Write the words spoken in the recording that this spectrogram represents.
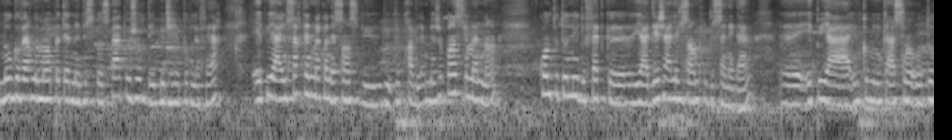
Nos gouvernements peut-être ne disposent pas toujours des budgets pour le faire. Et puis il y a une certaine méconnaissance du, du, du problème. Mais je pense que maintenant, compte tenu du fait qu'il y a déjà l'exemple du Sénégal, euh, et puis il y a une communication autour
